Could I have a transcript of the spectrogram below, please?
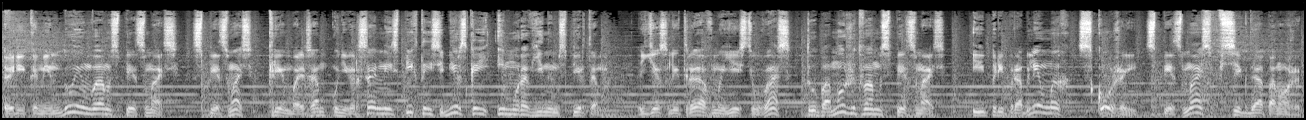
Рекомендуем вам спецмазь. Спецмазь – крем-бальзам универсальный с пихтой сибирской и муравьиным спиртом. Если травмы есть у вас, то поможет вам спецмазь. И при проблемах с кожей спецмазь всегда поможет.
